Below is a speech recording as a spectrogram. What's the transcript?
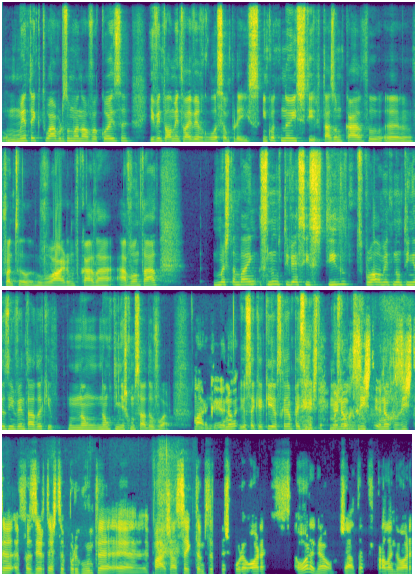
O momento em que tu abres uma nova coisa, eventualmente vai haver regulação para isso. Enquanto não existir, estás um bocado uh, pronto, a voar um bocado à, à vontade, mas também, se não tivesse existido, provavelmente não tinhas inventado aquilo, não, não tinhas começado a voar. Marco, eu, não, eu sei que aqui eu se calhar um pessimista. eu, não resisto, eu não resisto a fazer-te esta pergunta. Uh, pá, já sei que estamos a transpor a hora, a hora não, já estamos para além da hora,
